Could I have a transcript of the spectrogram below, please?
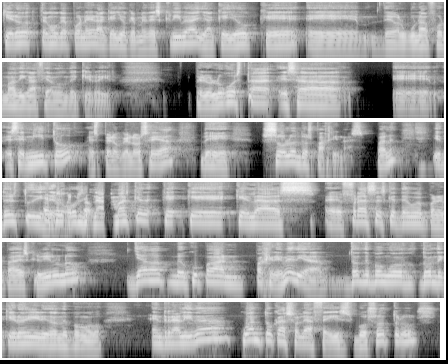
quiero, tengo que poner aquello que me describa y aquello que eh, de alguna forma diga hacia dónde quiero ir. Pero luego está esa, eh, ese mito, espero que lo sea, de solo en dos páginas, ¿vale? Y entonces tú dices, nada más que, que, las eh, frases que tengo que poner para describirlo ya me ocupan página y media. ¿Dónde pongo, dónde quiero ir y dónde pongo? En realidad, ¿cuánto caso le hacéis vosotros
